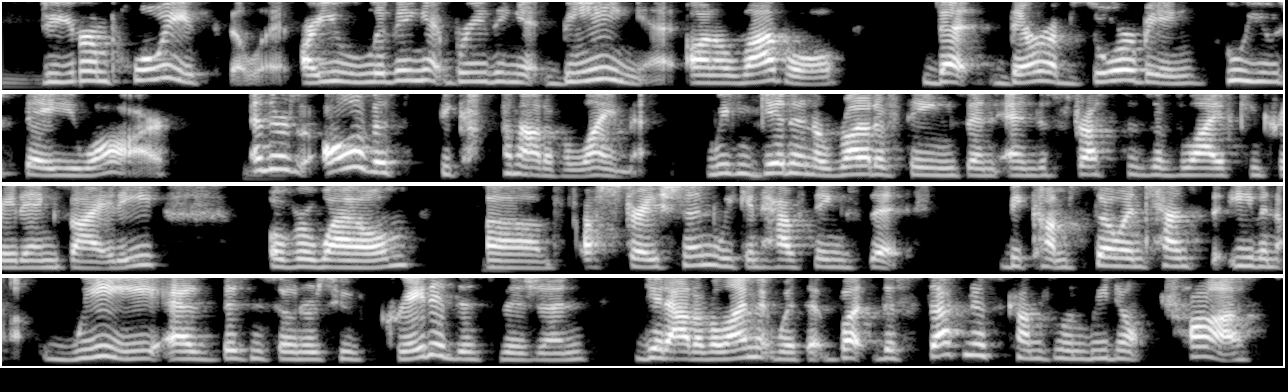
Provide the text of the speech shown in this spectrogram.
Mm-hmm. Do your employees feel it? Are you living it, breathing it, being it on a level that they're absorbing who you say you are? And mm. there's all of us become out of alignment we can get in a rut of things and, and the stresses of life can create anxiety overwhelm um, frustration. We can have things that become so intense that even we as business owners who've created this vision get out of alignment with it. But the stuckness comes when we don't trust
